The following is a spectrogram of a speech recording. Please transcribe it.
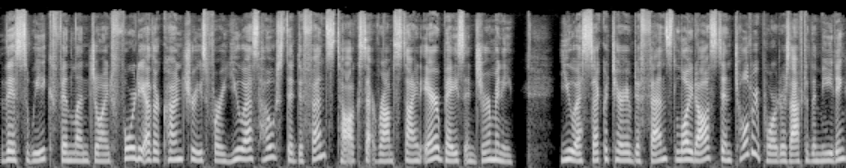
This week, Finland joined 40 other countries for US hosted defense talks at Ramstein Air Base in Germany. U.S. Secretary of Defense Lloyd Austin told reporters after the meeting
